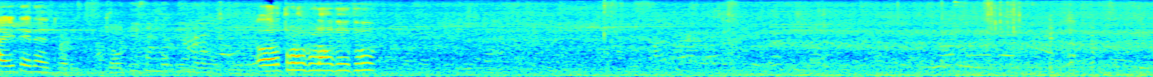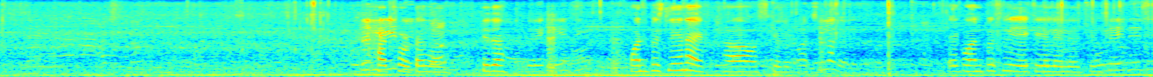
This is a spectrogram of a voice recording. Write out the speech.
हाइट है थोड़ी। चौंतीस नंबर दिया मैडम और थोड़ा बढ़ा दे तो। हाँ छोटा सा। किधर? वन पीस लिए ना एक? हाँ उसके लिए। अच्छे लगे एक वन पीस लिए एक ये ले लेती हूँ। दे तो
